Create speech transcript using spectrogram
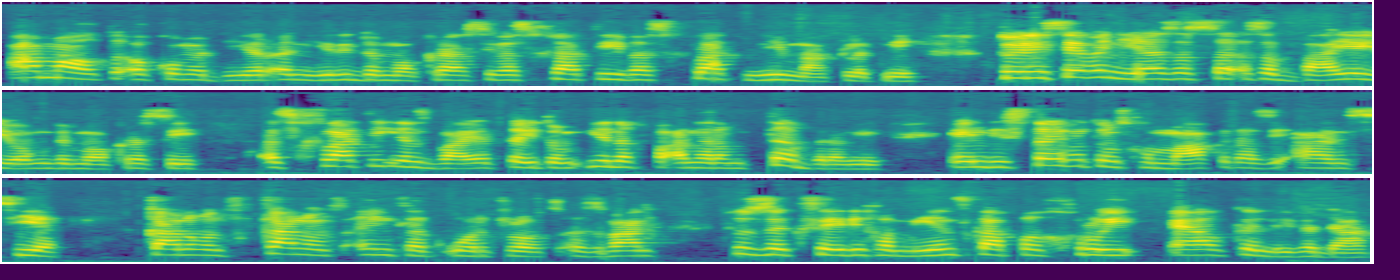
almal te akkommodeer in hierdie demokrasie was glad nie was glad nie maklik nie. 27 years is 'n is 'n baie jong demokrasie. Is glad nie eens baie tyd om enige verandering te bring nie. En die styl wat ons gemaak het as die ANC kan ons kan ons eintlik oortrots is want soos ek sê die gemeenskappe groei elke liewe dag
